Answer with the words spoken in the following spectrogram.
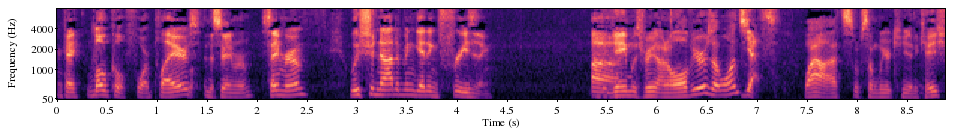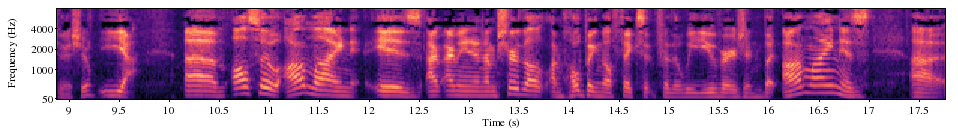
Okay, local four players, in the same room. same room. We should not have been getting freezing. the game was free on all of yours at once. Yes. Wow, that's some weird communication issue. Yeah. Um, also, online is. I, I mean, and I'm sure they'll. I'm hoping they'll fix it for the Wii U version. But online is. Uh,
